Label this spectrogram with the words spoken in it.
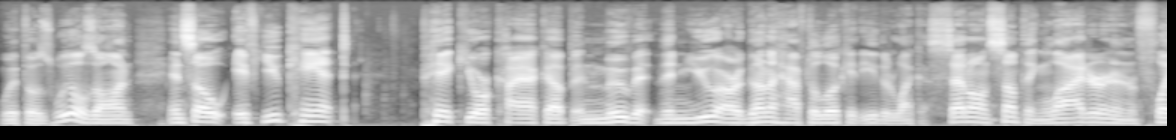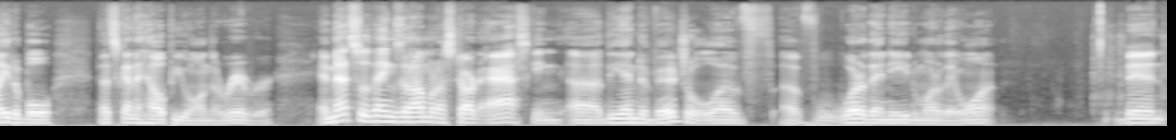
with those wheels on. And so if you can't pick your kayak up and move it, then you are going to have to look at either like a set on something lighter and an inflatable that's going to help you on the river. And that's the things that I'm going to start asking uh, the individual of, of what do they need and what do they want. Ben,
